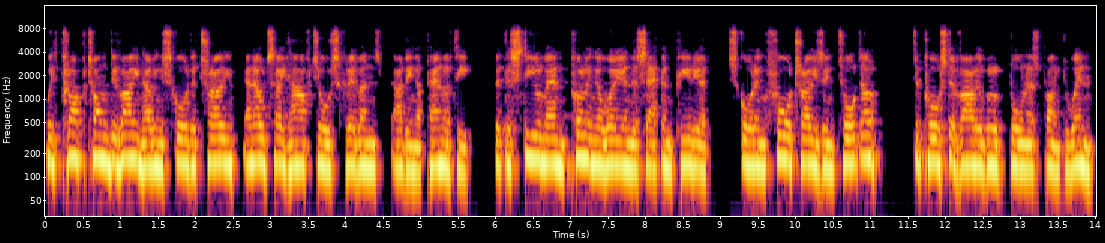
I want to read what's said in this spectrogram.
with prop Tom Devine having scored a try and outside half Joe Scrivens adding a penalty, but the Steelmen pulling away in the second period, scoring four tries in total to post a valuable bonus point win,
